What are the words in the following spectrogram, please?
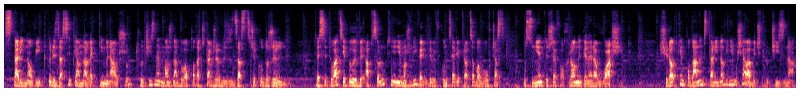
Stalinowi, który zasypiał na lekkim rauszu, truciznę można było podać także w zastrzyku dożylnym. Te sytuacje byłyby absolutnie niemożliwe, gdyby w Kuncewie pracował wówczas usunięty szef ochrony generał Własik. Środkiem podanym Stalinowi nie musiała być trucizna.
